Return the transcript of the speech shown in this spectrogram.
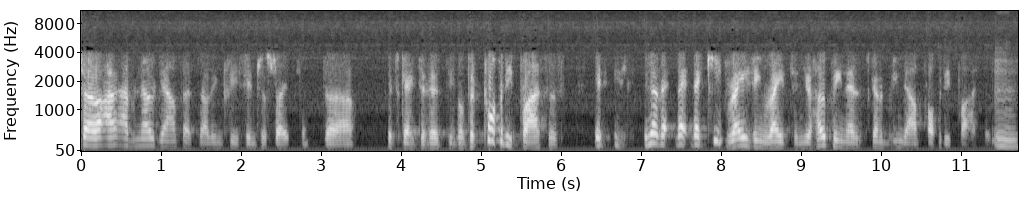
so I, I, have no doubt that they'll increase interest rates, and uh, it's going to hurt people. But property prices, it, it you know, they, they, they, keep raising rates, and you're hoping that it's going to bring down property prices. Mm.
